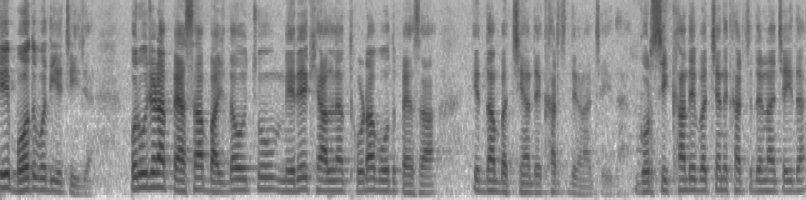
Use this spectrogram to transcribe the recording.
ਇਹ ਬਹੁਤ ਵਧੀਆ ਚੀਜ਼ ਹੈ। ਪਰ ਉਹ ਜਿਹੜਾ ਪੈਸਾ ਬਚਦਾ, ਉਹ ਚੋਂ ਮੇਰੇ ਖਿਆਲ ਨਾਲ ਥੋੜਾ ਬਹੁਤ ਪੈਸਾ ਇਦਾਂ ਬੱਚਿਆਂ ਦੇ ਖਰਚ ਦੇਣਾ ਚਾਹੀਦਾ, ਗੁਰਸਿੱਖਾਂ ਦੇ ਬੱਚਿਆਂ ਦੇ ਖਰਚ ਦੇਣਾ ਚਾਹੀਦਾ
